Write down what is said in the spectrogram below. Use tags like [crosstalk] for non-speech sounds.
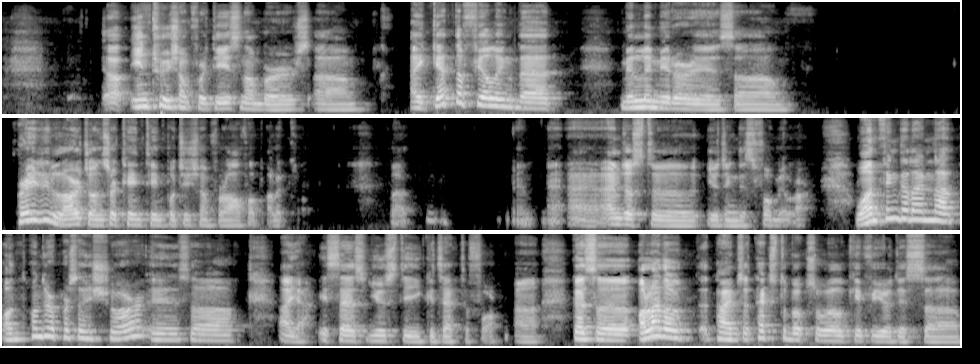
uh, intuition for these numbers. Um, I get the feeling that millimeter is um, pretty large uncertainty in position for alpha particle, but I, am just uh, using this formula. One thing that I'm not 100% sure is, uh, uh, yeah, it says use the exact form. Because uh, uh, a lot of times the textbooks will give you this, uh,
